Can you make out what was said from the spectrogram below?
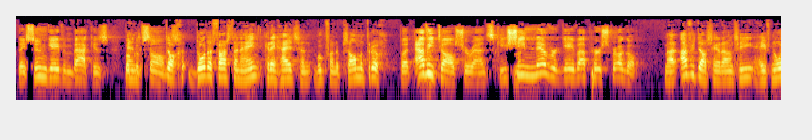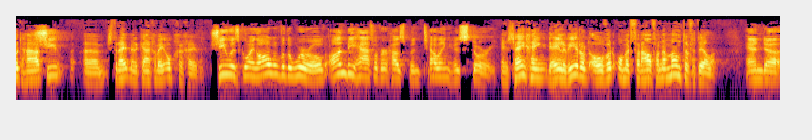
They soon gave him back his book En of Psalms. toch door dat vasten heen kreeg hij zijn boek van de Psalmen terug. But Avital Sharansky, she never gave up her struggle. Maar Avital Scharansky heeft nooit haar She, eh, strijd met de KGB opgegeven. she was going all over the world on behalf of her husband telling his story En zij ging de hele wereld over om het verhaal van een man te vertellen. And uh,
